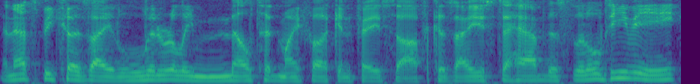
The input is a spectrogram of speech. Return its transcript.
and that's because I literally melted my fucking face off because I used to have this little TV,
